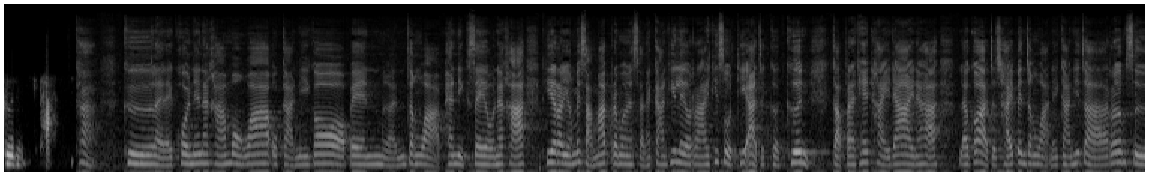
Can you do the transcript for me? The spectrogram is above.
ขึ้นค่ะค่ะ คือหลาย ๆ คนเนี่ยนะคะมองว่าโอกาสนี้ก็เป็นเหมือนจังหวะ panic sale นะคะ ที่เรายังไม่สามารถประเมินสถานการณ์ที่เลวร้ายที่สุดที่อาจจะเกิดขึ้นกับประเทศไทยได้นะคะ แล้วก็อาจจะใช้เป็นจังหวะในการที่จะเริ่มซื้อ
